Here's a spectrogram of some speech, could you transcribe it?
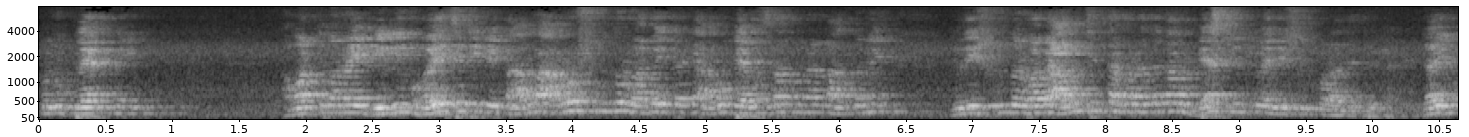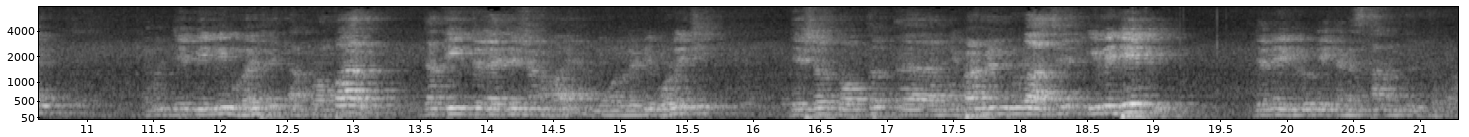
কোনো প্ল্যান নেই। আমার তো এই বিলিং হয়েছে ঠিকই তাহলে আরও সুন্দরভাবে এটাকে আরও ব্যবস্থাপনার মাধ্যমে যদি সুন্দরভাবে আরও চিন্তা করা যায়, তাহলে বেস্ট ইউটিলাইজেশন করা যেত এটাকে যাই হোক, এখন যে বিলিং হয়েছে তার প্রপার যাতে ইউটিলাইজেশন হয়, আমি অলরেডি বলেছি, যেসব দপ্তর ডিপার্টমেন্টগুলো আছে ইমিডিয়েটলি যেন এগুলোকে এখানে স্থানান্তরিত করা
